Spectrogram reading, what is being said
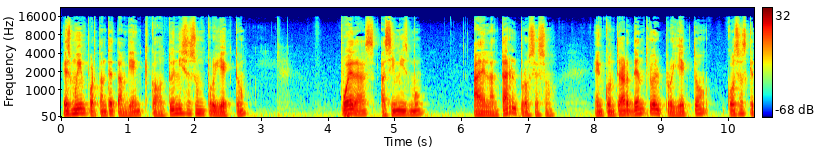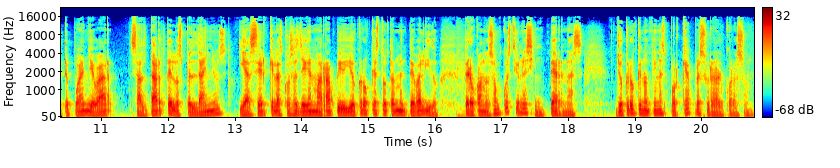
Es muy importante también que cuando tú inicias un proyecto, puedas asimismo adelantar el proceso encontrar dentro del proyecto cosas que te puedan llevar saltarte los peldaños y hacer que las cosas lleguen más rápido. Yo creo que es totalmente válido. Pero cuando son cuestiones internas, yo creo que no tienes por qué apresurar el corazón.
